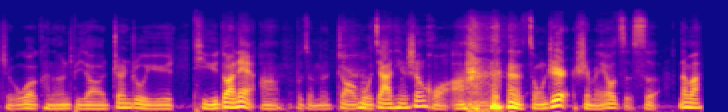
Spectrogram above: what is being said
只不过可能比较专注于体育锻炼啊，不怎么照顾家庭生活啊。总之是没有子嗣。那么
